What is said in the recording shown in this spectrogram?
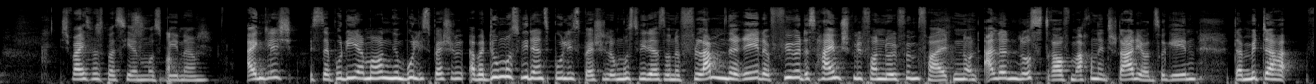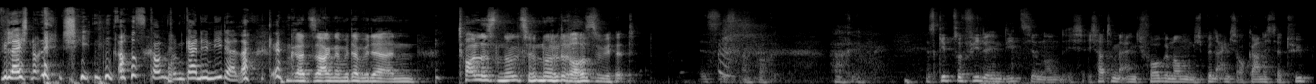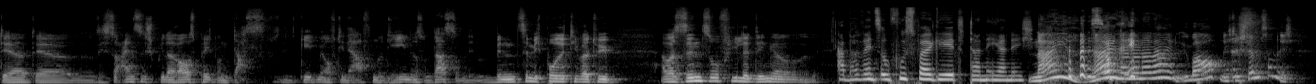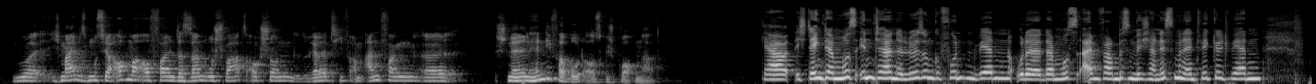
Ich weiß, was passieren muss, Bene. Eigentlich ist der Buddy ja morgen im Bully-Special, aber du musst wieder ins Bully-Special und musst wieder so eine flammende Rede für das Heimspiel von 05 halten und allen Lust drauf machen, ins Stadion zu gehen, damit da vielleicht noch unentschieden rauskommt und keine Niederlage. Ich gerade sagen, damit da wieder ein tolles 0 zu 0 draus wird. Es ist einfach. Ach, es gibt so viele Indizien und ich, ich hatte mir eigentlich vorgenommen, und ich bin eigentlich auch gar nicht der Typ, der, der sich so Einzelspieler rauspickt und das geht mir auf die Nerven und jenes und das und ich bin ein ziemlich positiver Typ. Aber es sind so viele Dinge. Aber wenn es um Fußball geht, dann eher nicht. Nein, nein, nein, nein, nein, nein, überhaupt nicht. Das stimmt so nicht. Nur, ich meine, es muss ja auch mal auffallen, dass Sandro Schwarz auch schon relativ am Anfang äh, schnell ein Handyverbot ausgesprochen hat. Ja, ich denke, da muss intern eine Lösung gefunden werden oder da muss einfach ein bisschen Mechanismen entwickelt werden,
